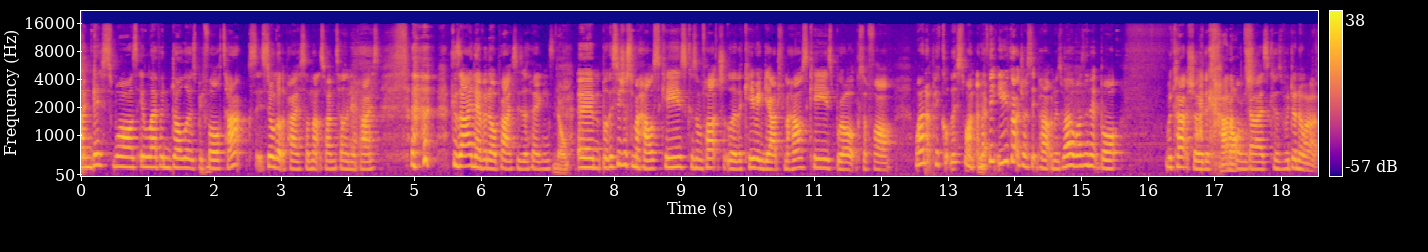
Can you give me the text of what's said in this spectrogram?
And this was eleven dollars before tax. It's still got the price on. That's why I'm telling you the price, because I never know prices of things. No. Um, but this is just for my house keys because unfortunately the keyring yard for my house keys broke. So I thought, why not pick up this one? And I think you got a Jurassic Park one as well, wasn't it? But we can't show you this cannot- one, guys, because we don't know where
